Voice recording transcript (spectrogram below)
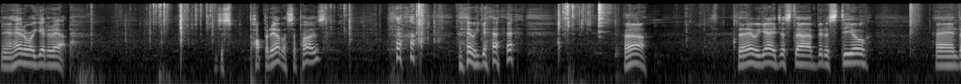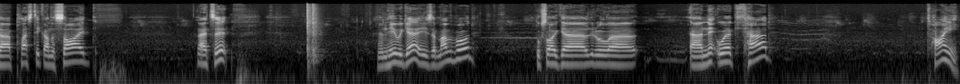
Now, how do I get it out? Just pop it out, I suppose. there we go. oh, there we go. Just a bit of steel and uh, plastic on the side. That's it. And here we go. Here's the motherboard. Looks like a little uh, uh, network card. Tiny.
